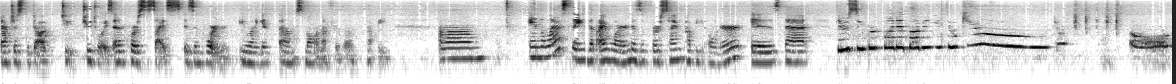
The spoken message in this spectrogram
not just the dog chew, chew toys. And of course, the size is important. You want to get um, small enough for the puppy. Um, and the last thing that I've learned as a first time puppy owner is that they're super fun and loving and so cute. Oh,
